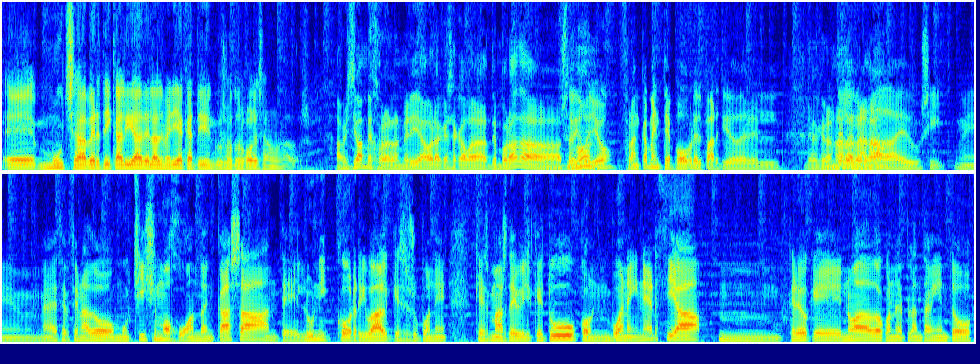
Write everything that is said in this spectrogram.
eh, mucha verticalidad de la Almería que ha tenido incluso dos goles anulados. A ver si va a mejorar la Almería ahora que se acaba la temporada. Eso digo Timón. yo. Francamente pobre el partido del, Del Granada, ¿verdad? Edu, sí. Me, me ha decepcionado muchísimo jugando en casa ante el único rival que se supone que es más débil que tú, con buena inercia. Mm, creo que no ha dado con el planteamiento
